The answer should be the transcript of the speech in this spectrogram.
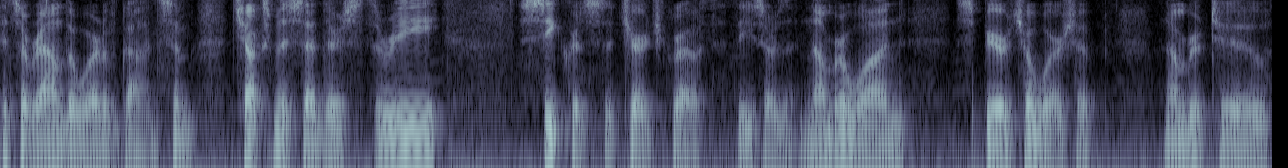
it's around the Word of God. Some, Chuck Smith said there's three secrets to church growth. These are the, number one, spiritual worship. Number two,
